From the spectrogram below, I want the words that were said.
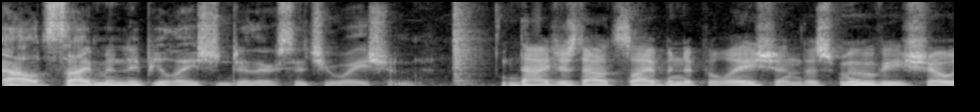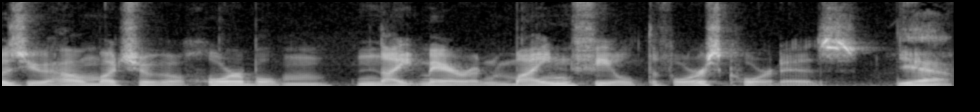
outside manipulation to their situation. Not just outside manipulation. This movie shows you how much of a horrible nightmare and minefield divorce court is. Yeah.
